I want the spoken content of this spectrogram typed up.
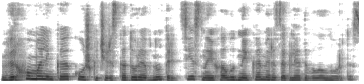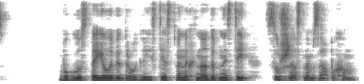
Вверху маленькое окошко, через которое внутрь тесной и холодной камеры заглядывала Лордос. В углу стояло ведро для естественных надобностей с ужасным запахом.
